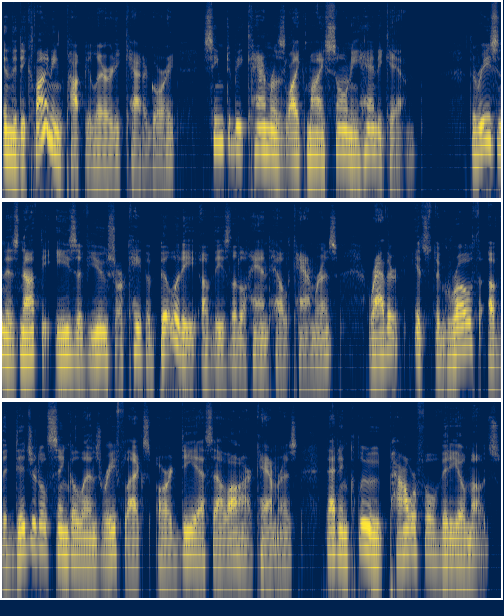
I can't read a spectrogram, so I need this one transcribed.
In the declining popularity category seem to be cameras like my Sony Handycam. The reason is not the ease of use or capability of these little handheld cameras, rather, it's the growth of the digital single lens reflex or DSLR cameras that include powerful video modes.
